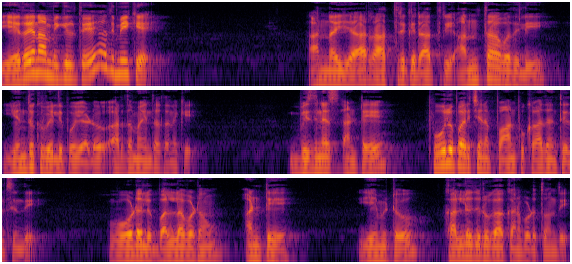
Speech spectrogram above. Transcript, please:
ఏదైనా మిగిలితే అది మీకే. అన్నయ్య రాత్రికి రాత్రి అంతా వదిలి ఎందుకు వెళ్ళిపోయాడో అర్థమైంది అతనికి. బిజినెస్ అంటే పూలు పరిచిన పాన్పు కాదని తెలిసింది. ఓడలు బల్లవడం అంటే ఏమిటో కళ్ళెదురుగా కనబడుతోంది.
